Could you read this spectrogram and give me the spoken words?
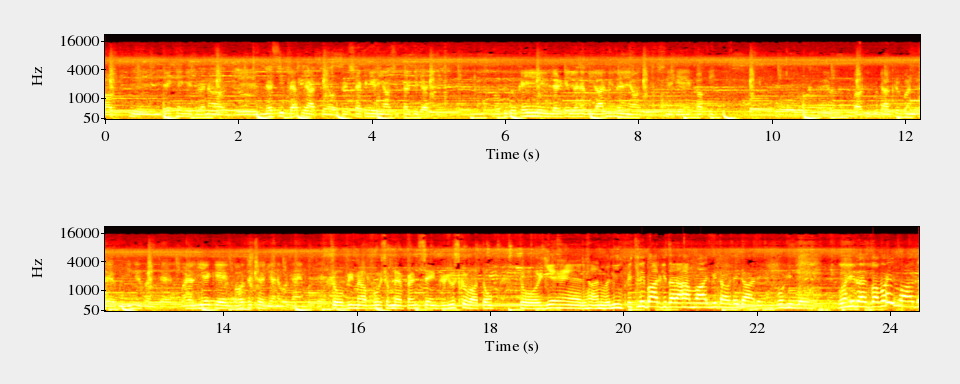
आप हम्म, देखेंगे जो है ना ये नर्सरी प्रेप में आते हैं और फिर सेकेंड ईयर यहाँ से करके जाते हैं। अभी तो कई लड़के जो है ना अभी आर्मी में यहाँ से गए हैं काफ़ी। बाकी कोई डॉक्टर बनता है कोई इंजीनियर बनता है। बहरहाल ये कि बहुत अच्छा जो है ना वो टाइम होता है। तो अभी मैं आपको अपने फ्रेंड से इंट्रोड्यूस करवाता हूँ। तो ये हैं रिहान वली। पिछली बार की तरह हम आज भी टाउंडे जा रहे हैं। वही लोग। वही रास्ता वही बात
